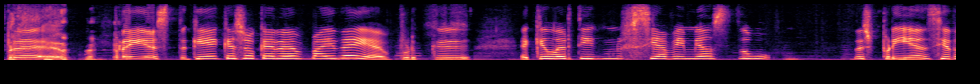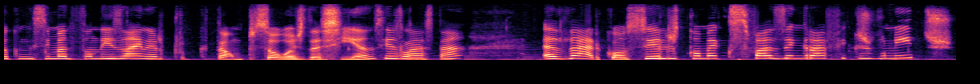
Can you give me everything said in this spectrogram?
para, para este? Quem é que achou que era má ideia? Porque aquele artigo beneficiava imenso do, da experiência, do conhecimento de um designer, porque estão pessoas das ciências, lá está, a dar conselhos de como é que se fazem gráficos bonitos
